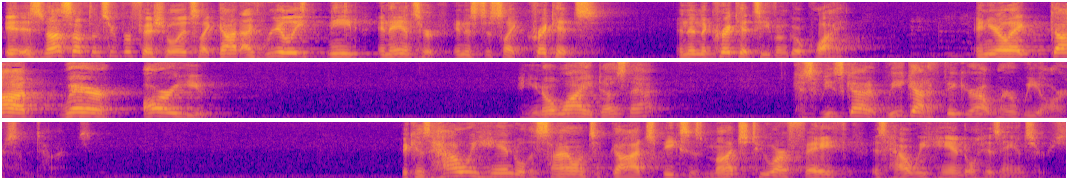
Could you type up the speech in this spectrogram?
it's not something superficial. It's like, God, I really need an answer. And it's just like crickets. And then the crickets even go quiet. And you're like, God, where are you? And you know why he does that? Because we've got, we got to figure out where we are sometimes. Because how we handle the silence of God speaks as much to our faith as how we handle his answers.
